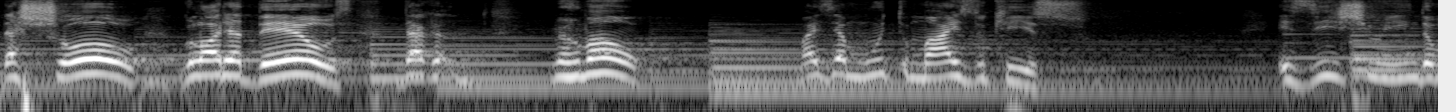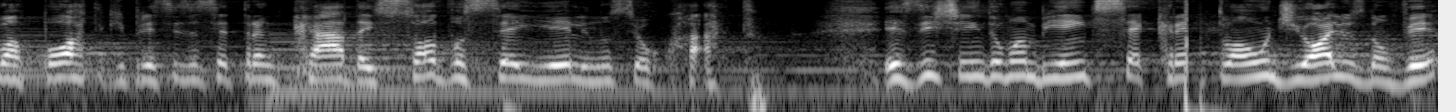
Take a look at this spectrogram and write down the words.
da show, glória a Deus, da... meu irmão, mas é muito mais do que isso. Existe ainda uma porta que precisa ser trancada e só você e ele no seu quarto. Existe ainda um ambiente secreto onde olhos não vê,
